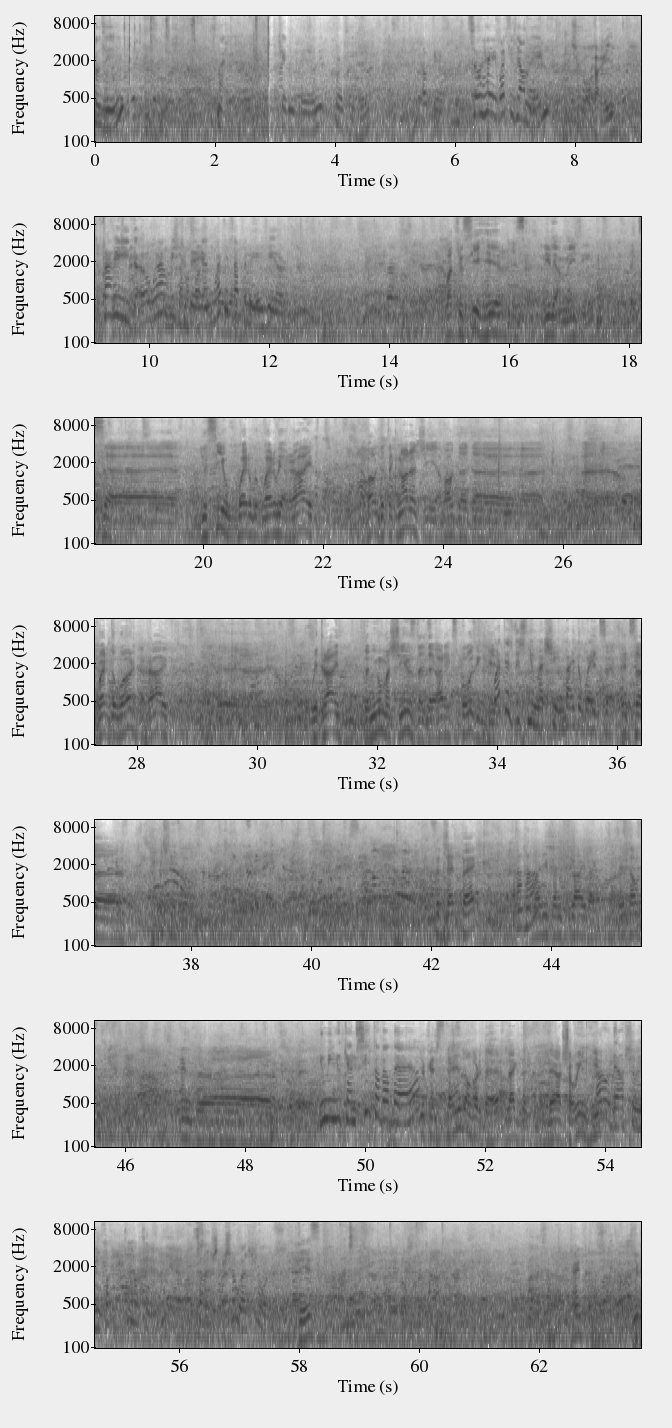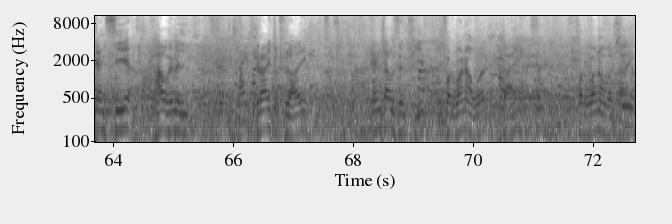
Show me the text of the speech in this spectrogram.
così. Vai, tieni bene, così. Okay. So hey, what is your name? Farid. Farid, uh, where are we today and what is happening here? What you see here is really amazing. It's uh, you see where we, where we arrived about the technology, about the, the uh, where the world arrived. Uh, we tried the new machines that they are exposing here. What is this new machine, by the way? It's a, it's a it's a jetpack Uh-huh. where you can fly like 10,000 and uh, You mean you can sit over there? you can stand over there like the, they are showing here. Oh, they are showing. So show us, show us. This. And you can see how he will try to fly 10,000 feet for one hour time. For one hour time.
